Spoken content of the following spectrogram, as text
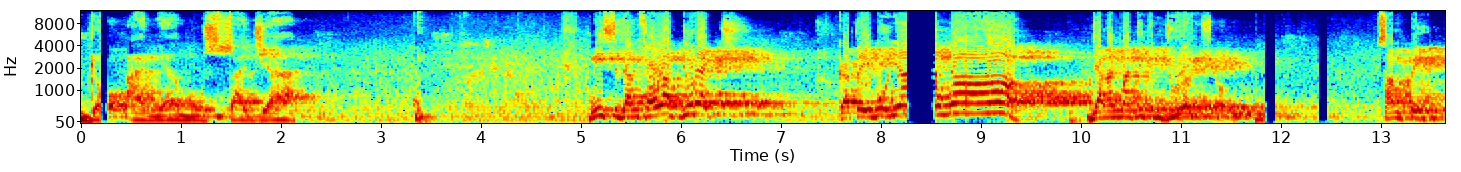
Doanya mustajab. Ini sedang sholat jurej. Kata ibunya, Allah, jangan matikan jurej. Ya Sampai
